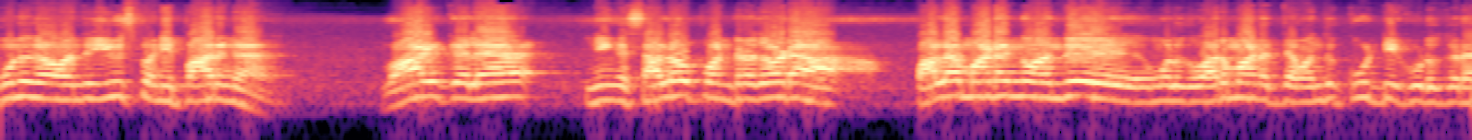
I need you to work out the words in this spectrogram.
புணுகை வந்து யூஸ் பண்ணி பாருங்கள் வாழ்க்கையில் நீங்கள் செலவு பண்ணுறதோட பல மடங்கு வந்து உங்களுக்கு வருமானத்தை வந்து கூட்டி கொடுக்குற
